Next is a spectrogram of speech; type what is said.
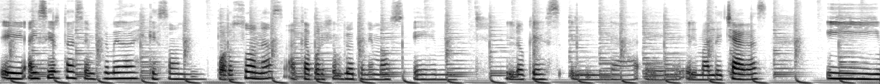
eh, hay ciertas enfermedades que son por zonas. Acá, por ejemplo, tenemos em, lo que es eh, el mal de Chagas. Y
